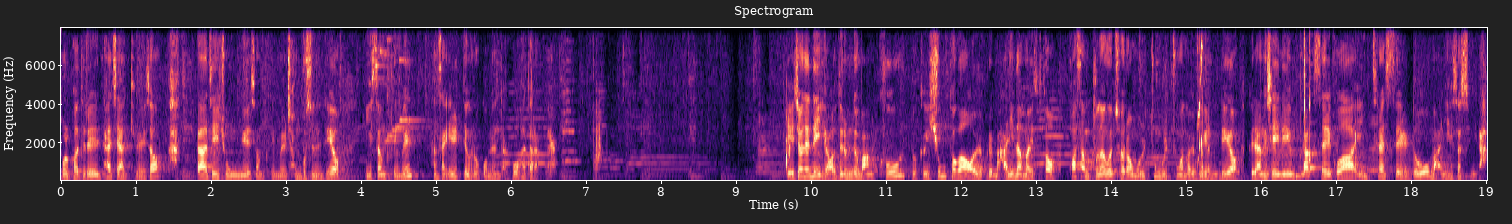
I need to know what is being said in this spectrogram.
골퍼들은 타지 않기 위해서 각가지 종류의 선크림을 전부 쓰는데요. 이 선크림을 항상 1등으로 꼽는다고 하더라고요. 예전에는 여드름도 많고 또 그 흉터가 얼굴에 많이 남아 있어서 화산 분한 것처럼 울퉁불퉁한 얼굴이었는데요. 그 당시에는 프락셀과 인트라셀도 많이 했었습니다.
